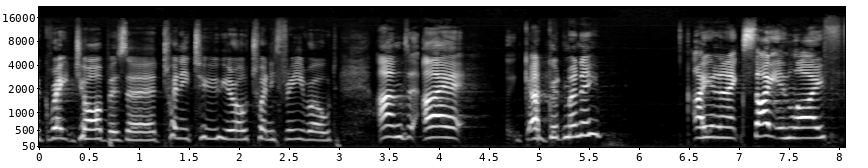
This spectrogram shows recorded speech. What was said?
a great job as a 22 year old, 23 year old. And I, had good money. I had an exciting life.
